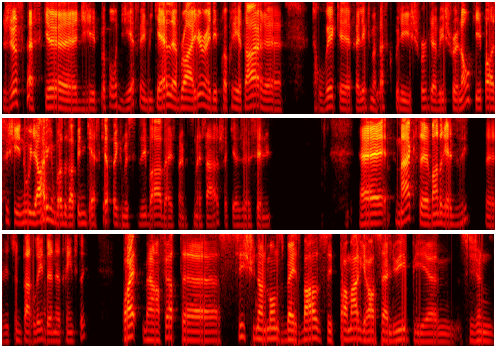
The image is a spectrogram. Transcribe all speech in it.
juste parce que, euh, pas pour Jeff, mais Michael Breyer, un des propriétaires, euh, trouvait qu'il fallait que je me fasse couper les cheveux, que j'avais les cheveux longs. Puis il est passé chez nous hier, il m'a droppé une casquette. Fait que je me suis dit, bah, ben, c'est un petit message, fait que je salue. Max, vendredi, veux-tu me parler de notre invité? Oui, ben en fait, si je suis dans le monde du baseball, c'est pas mal grâce à lui. Puis si j'ai une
